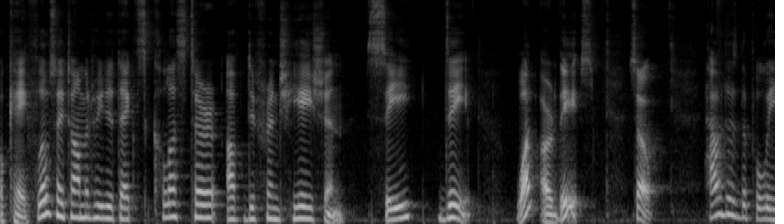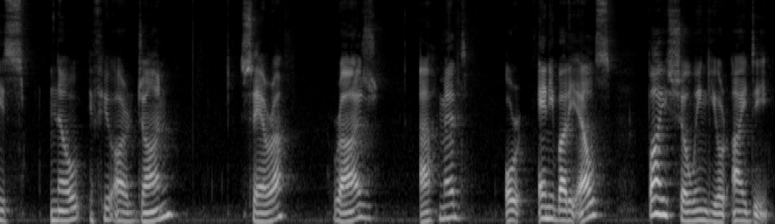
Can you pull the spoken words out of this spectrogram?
Okay, flow cytometry detects cluster of differentiation, C D. What are these? So, how does the police know if you are John, Sarah, Raj, Ahmed, or anybody else? By showing your ID.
